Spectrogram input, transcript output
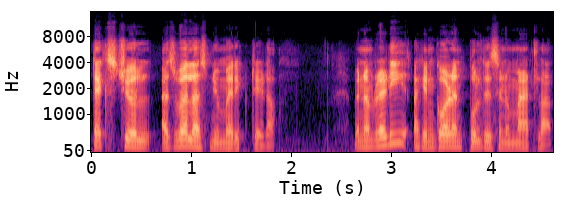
textual as well as numeric data. When I'm ready, I can go ahead and pull this into MATLAB.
